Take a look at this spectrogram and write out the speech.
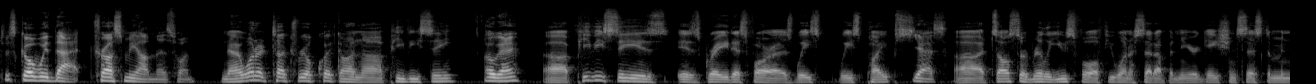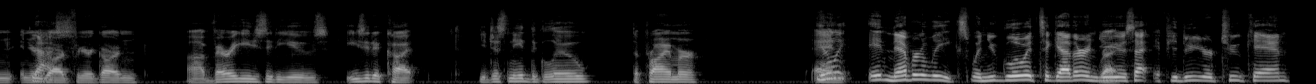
Just go with that. Trust me on this one. Now I want to touch real quick on uh, PVC. Okay. Uh, PVC is is great as far as waste waste pipes. Yes. Uh, it's also really useful if you want to set up an irrigation system in, in your Yes. yard for your garden. Uh, very easy to use, easy to cut. You just need the glue, the primer, you know, and it never leaks when you glue it together and you Right. use that. If you do your two can,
